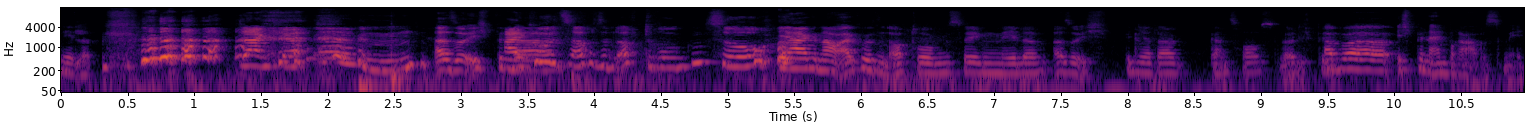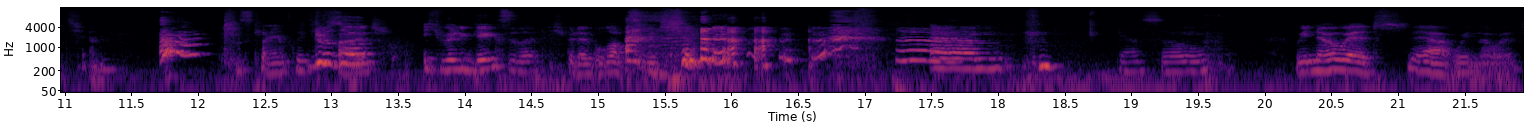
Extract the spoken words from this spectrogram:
Nele. Danke. Hm, also ich bin Alkohol auch, sind auch Drogen, so. da... Ja, genau. Alkohol sind auch Drogen, deswegen Nele. Also ich bin ja da ganz raus, Leute. Ich bin, Aber ich bin ein braves Mädchen. Das klang jetzt richtig Du so- falsch. ich will ein Gangster sein. Ich bin ein braves Mädchen. ähm, ja, so. We know it. Ja, we know it.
